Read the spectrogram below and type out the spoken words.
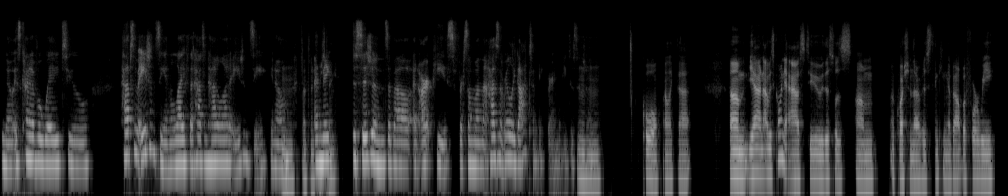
you know, is kind of a way to have some agency in a life that hasn't had a lot of agency. You know, mm, that's and make decisions about an art piece for someone that hasn't really got to make very many decisions. Mm-hmm. Cool. I like that. Um, yeah, and I was going to ask too. This was um, a question that I was thinking about before we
